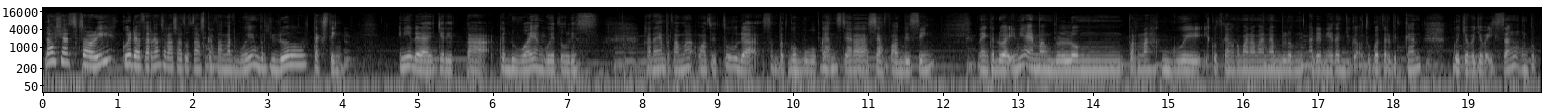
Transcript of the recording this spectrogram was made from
Long short story, gue daftarkan salah satu naskah tamat gue yang berjudul Texting ini adalah cerita kedua yang gue tulis. Karena yang pertama waktu itu udah sempat gue bukukan secara self publishing nah yang kedua ini emang belum pernah gue ikutkan ke mana-mana belum ada niatan juga untuk gue terbitkan. Gue coba-coba iseng untuk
